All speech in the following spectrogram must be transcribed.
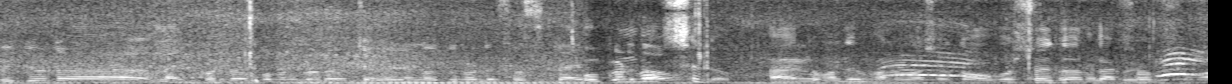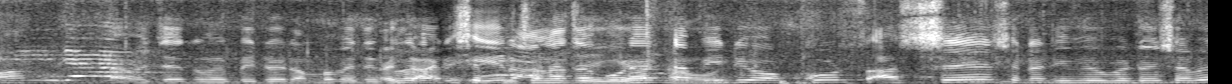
ভিডিওটা লাইক করে দাও কমেন্ট করে দাও চ্যানেলে নতুন হলে সাবস্ক্রাইব করে দাও। ছিল আর তোমাদের ভালোবাসা তো অবশ্যই দরকার সবসময়। আমি যে তুমি ভিডিও এরকম ভাবে দেখতে গাড়ি সে এর পিছনে আলাদা যে করে ইয়ে একটা ভিডিও অফকোর্স আসছে সেটা রিভিউ ভিডিও হিসেবে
